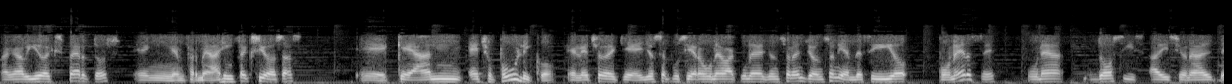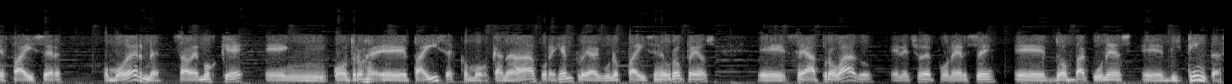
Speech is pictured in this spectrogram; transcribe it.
han habido expertos en enfermedades infecciosas eh, que han hecho público el hecho de que ellos se pusieron una vacuna de Johnson Johnson y han decidido ponerse una dosis adicional de Pfizer o Moderna. Sabemos que en otros eh, países como Canadá, por ejemplo, y algunos países europeos, eh, se ha aprobado el hecho de ponerse dos vacunas distintas.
